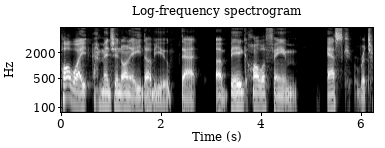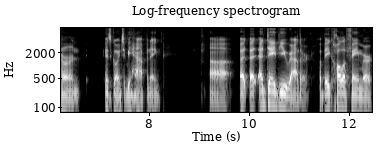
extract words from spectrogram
Paul White mentioned on AEW that a big Hall of Fame esque return is going to be happening. Uh, a, a, a debut rather, a big Hall of Famer,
